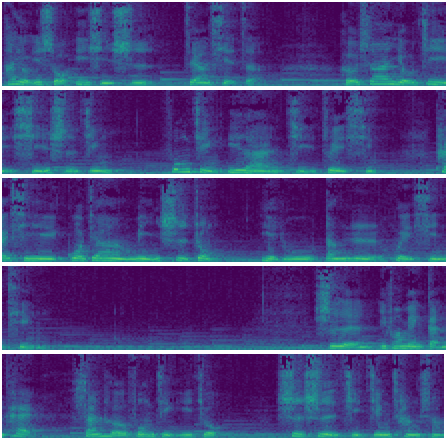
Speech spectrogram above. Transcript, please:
他有一首忆习诗，这样写着：“河山犹记昔时经，风景依然几醉醒。太息过江民事重，也如当日会心停。”诗人一方面感慨山河风景依旧，世事几经沧桑；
